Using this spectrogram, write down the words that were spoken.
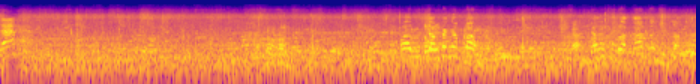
แจ๊บ Baru capek ngapa? Jalan ke belakang kan di belakang.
